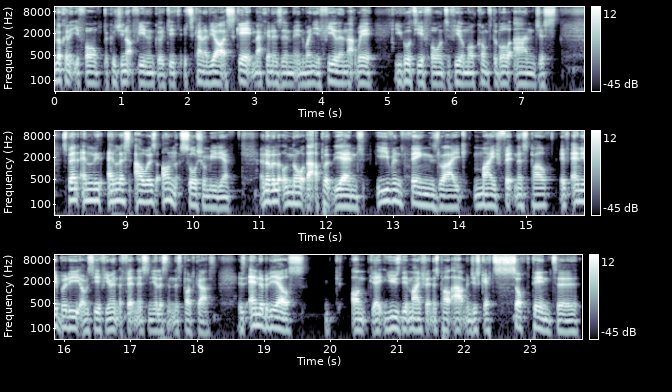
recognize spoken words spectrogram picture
looking at your phone because you're not feeling good. It's kind of your escape mechanism, and when you're feeling that way, you go to your phone to feel more comfortable and just spend endless hours on social media. Another little note that I put at the end, even things like MyFitnessPal If anybody, obviously, if you're into fitness and you're listening to this podcast, is anybody else on get use the MyFitnessPal app and just get sucked into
